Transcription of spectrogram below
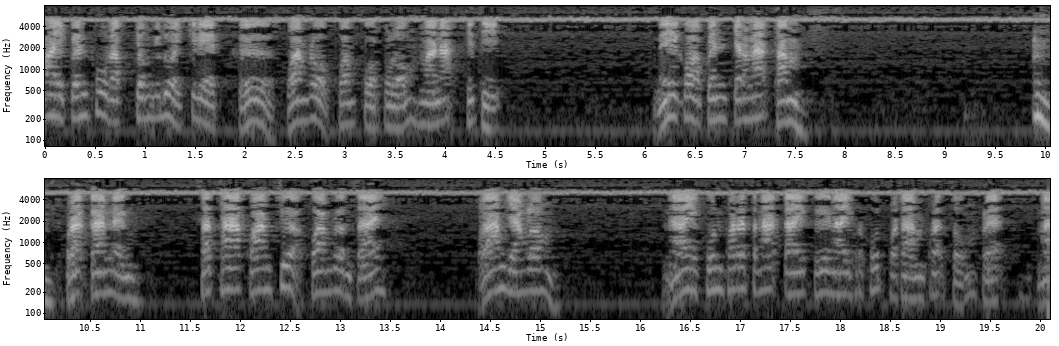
ไม่เป็นผู้รับจมอยู่ด้วยกิเลสคือความโลภความโกรธความหลงมานะทิฏฐินี่ก็เป็นจรณธรรม ประการหนึ่งศรัทธาความเชื่อความเลื่อมใสความอย่างลง ในคุณพระรัตนใจคือในพระพุทธพระธรรมพระสงฆ์และใน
